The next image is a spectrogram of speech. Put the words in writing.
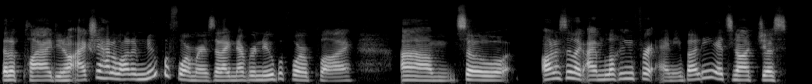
that apply, I do know. I actually had a lot of new performers that I never knew before apply. Um, so honestly, like I'm looking for anybody. It's not just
